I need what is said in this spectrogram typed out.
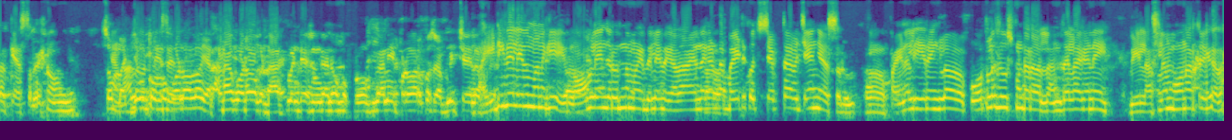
తొక్కేస్తారు. సో మద్యం కుంభకోణంలో ఎక్కడా కూడా ఒక డాక్యుమెంటేషన్ గానీ ఒక ప్రూఫ్ గానీ ఇప్పటి వరకు సబ్మిట్ చేయలేదు. బయటికి తెలియదు మనకి. లోపల ఏం జరుగుతుందో మనకి తెలియదు కదా. ఎందుకంటే బయటకు వచ్చి చెప్తే అవి చేంజ్ చేస్తారు. ఫైనల్ హియరింగ్లో కోర్టులో చూసుకుంటారు వాళ్ళు. అంతేలాగాని వీళ్ళు అసలే మోనార్కులు కదా.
